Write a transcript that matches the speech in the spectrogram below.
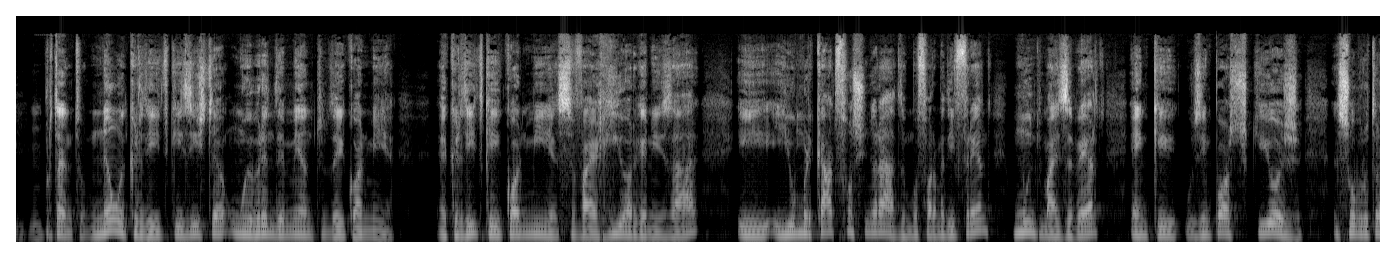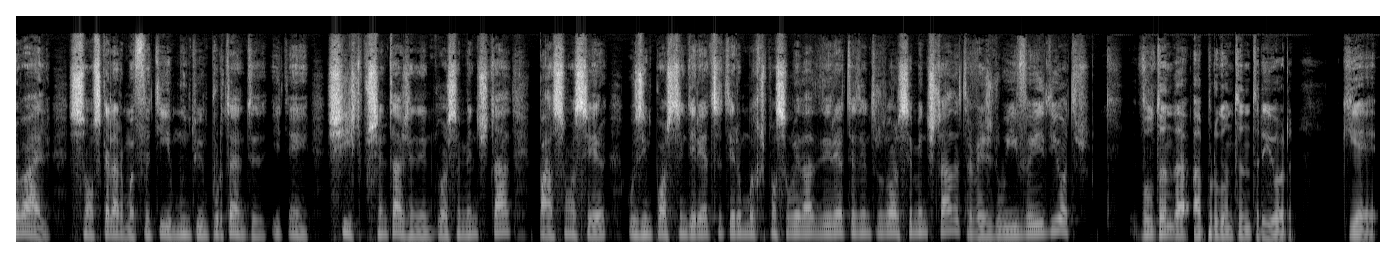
Uhum. Portanto, não acredito que exista um abrandamento da economia. Acredito que a economia se vai reorganizar e, e, o mercado funcionará de uma forma diferente, muito mais aberto, em que os impostos que hoje sobre o trabalho são se calhar uma fatia muito importante e têm X de porcentagem dentro do Orçamento do Estado, passam a ser os impostos indiretos a ter uma responsabilidade direta dentro do Orçamento do Estado, através do IVA e de outros. Voltando à, à pergunta anterior, que é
